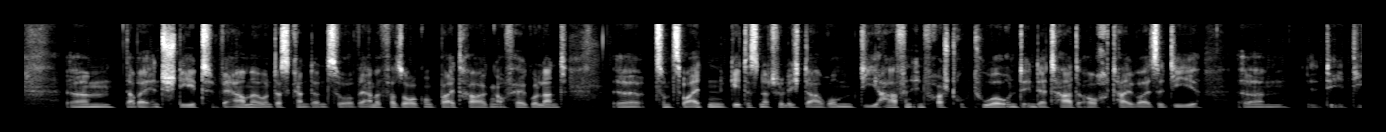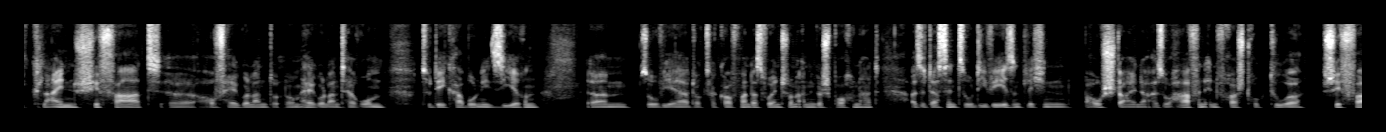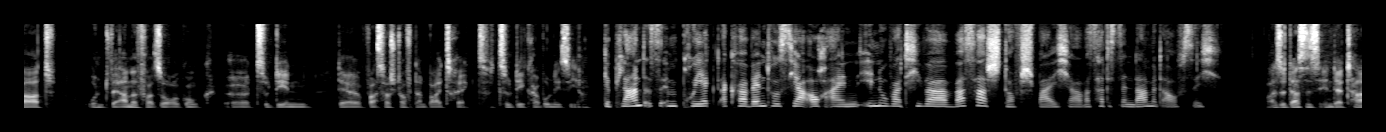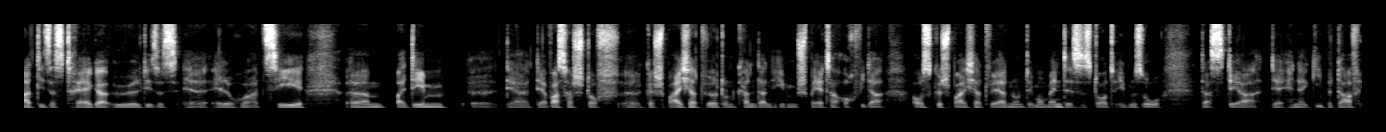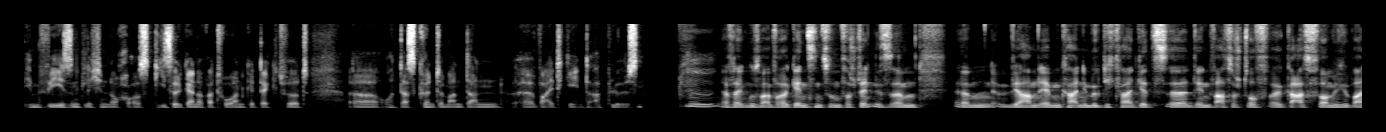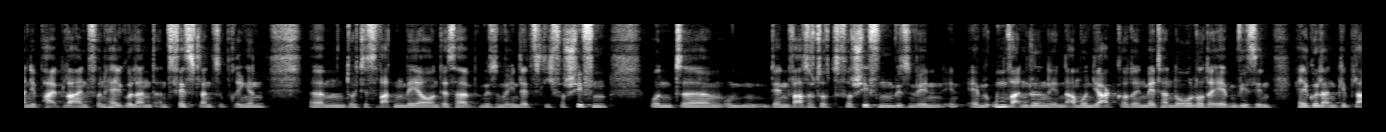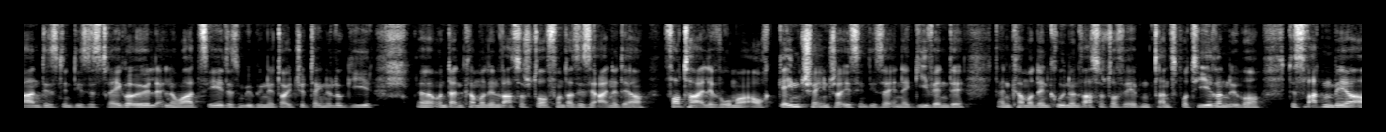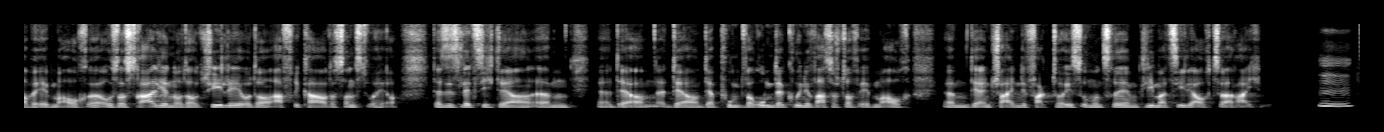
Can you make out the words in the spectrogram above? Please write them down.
Ähm, dabei entsteht Wärme und das kann dann zur Wärmeversorgung beitragen auf Helgoland. Äh, zum Zweiten geht es natürlich darum, die Hafeninfrastruktur und in der Tat auch teilweise die, ähm, die, die kleinen Schifffahrt äh, auf Helgoland und um Helgoland herum zu dekarbonisieren, ähm, so wie Herr Dr. Kaufmann das vorhin schon angesprochen hat. Also das sind so die wesentlichen Bausteine, also Hafeninfrastruktur, Schifffahrt und Wärmeversorgung, äh, zu denen der Wasserstoff dann beiträgt, zu dekarbonisieren. Geplant ist im Projekt Aquaventus ja auch ein innovativer Wasserstoffspeicher. Was hat es denn damit auf sich? Also das ist in der Tat dieses Trägeröl, dieses äh, LOHC, ähm, bei dem äh, der, der Wasserstoff äh, gespeichert wird und kann dann eben später auch wieder ausgespeichert werden. Und im Moment ist es dort eben so, dass der, der Energiebedarf im Wesentlichen noch aus Dieselgeneratoren gedeckt wird. Und das könnte man dann weitgehend ablösen. Mhm. Ja, vielleicht muss man einfach ergänzen zum Verständnis. Ähm, ähm, wir haben eben keine Möglichkeit, jetzt äh, den Wasserstoff äh, gasförmig über eine Pipeline von Helgoland ans Festland zu bringen, ähm, durch das Wattenmeer. Und deshalb müssen wir ihn letztlich verschiffen. Und äh, um den Wasserstoff zu verschiffen, müssen wir ihn in, eben umwandeln in Ammoniak oder in Methanol oder eben, wie es in Helgoland geplant ist, in dieses Trägeröl LOHC. Das ist im Übrigen eine deutsche Technologie. Äh, und dann kann man den Wasserstoff, und das ist ja einer der Vorteile, warum er auch Gamechanger ist in dieser Energiewende, dann kann man den grünen Wasserstoff eben transportieren über das Wattenmeer, aber eben auch äh, aus Australien oder Chile oder Afrika oder sonst woher. Das ist letztlich der, ähm, äh, der, der, der Punkt, warum der grüne Wasserstoff eben auch ähm, der entscheidende Faktor ist, um unsere Klimaziele auch zu erreichen. Mhm.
